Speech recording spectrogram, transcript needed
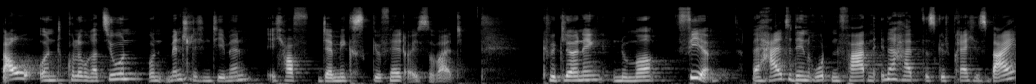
Bau und Kollaboration und menschlichen Themen. Ich hoffe, der Mix gefällt euch soweit. Quick Learning Nummer vier: Behalte den roten Faden innerhalb des Gespräches bei,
